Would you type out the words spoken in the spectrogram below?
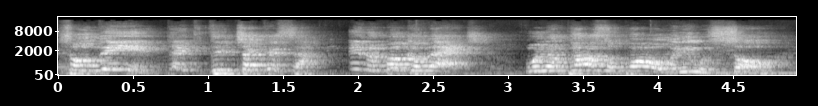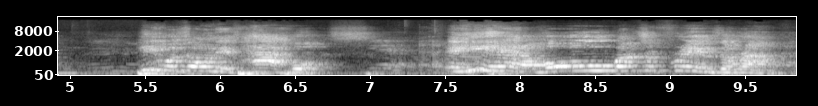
So then, check this out. In the book of Acts, when Apostle Paul, when he was Saul, he was on his high horse. And he had a whole bunch of friends around him.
